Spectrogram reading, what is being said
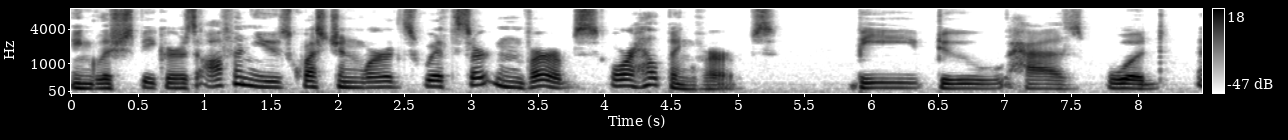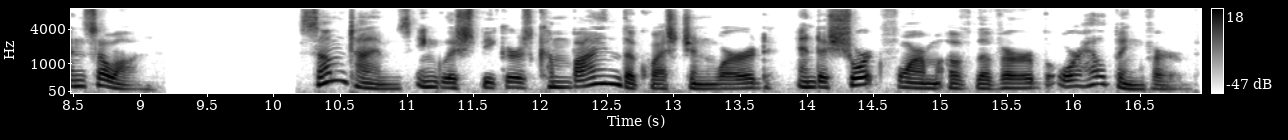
English speakers often use question words with certain verbs or helping verbs be, do, has, would, and so on. Sometimes English speakers combine the question word and a short form of the verb or helping verb.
